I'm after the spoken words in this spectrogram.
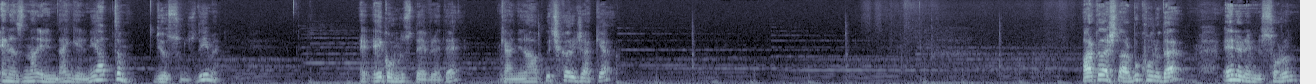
en azından elimden geleni yaptım diyorsunuz değil mi? E, egonuz devrede kendini haklı çıkaracak ya. Arkadaşlar bu konuda en önemli sorun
